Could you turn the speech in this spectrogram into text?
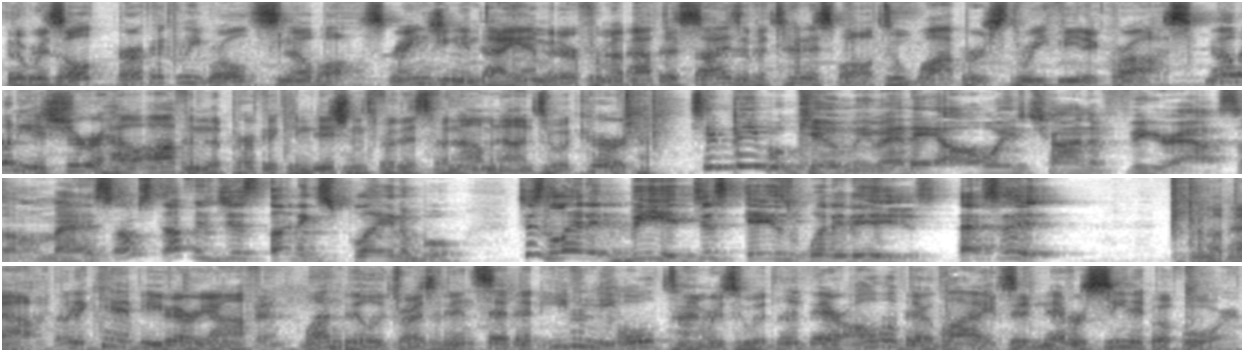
The result perfectly rolled snowballs, ranging in diameter from about the size of a tennis ball to whoppers three feet across. Nobody is sure how often the perfect conditions for this phenomenon to occur See, people kill me, man. They always trying to figure out something, man. Some stuff is just unexplainable. Just let it be. It just is what it is. That's it. come about, but it can't be very often. One village resident said that even the old timers who had lived there all of their lives had never seen it before.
